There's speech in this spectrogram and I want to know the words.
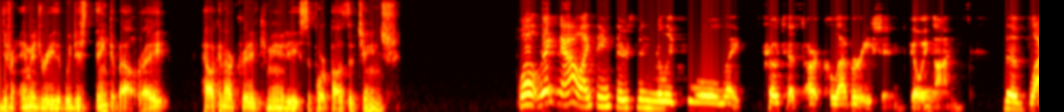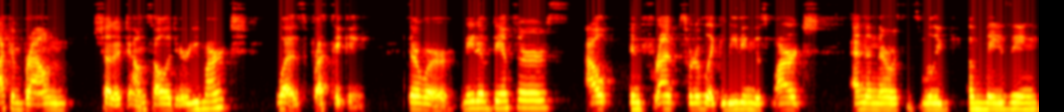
different imagery that we just think about, right? How can our creative community support positive change? Well, right now, I think there's been really cool, like, protest art collaboration going on. The Black and Brown Shut It Down Solidarity March was breathtaking. There were native dancers out in front, sort of like leading this march and then there was this really amazing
